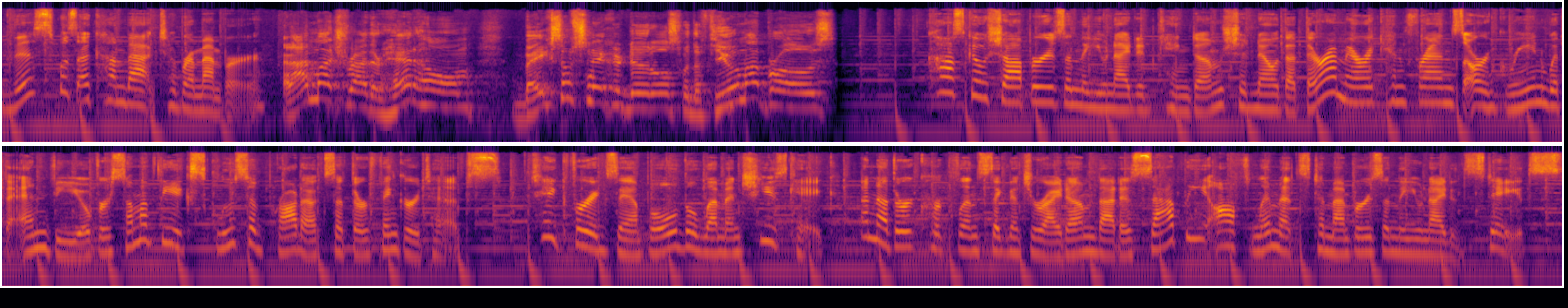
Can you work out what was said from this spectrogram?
this was a comeback to remember. And I'd much rather head home, bake some snickerdoodles with a few of my bros. Costco shoppers in the United Kingdom should know that their American friends are green with envy over some of the exclusive products at their fingertips. Take, for example, the lemon cheesecake, another Kirkland signature item that is sadly off limits to members in the United States.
